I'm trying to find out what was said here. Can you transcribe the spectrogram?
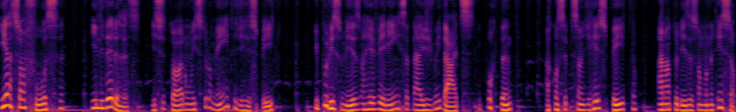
e à sua força e liderança, e se torna um instrumento de respeito, e por isso mesmo a reverência a tais divindades, e portanto a concepção de respeito à natureza e sua manutenção.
